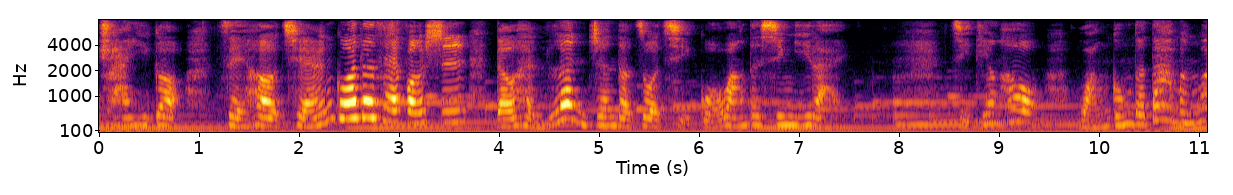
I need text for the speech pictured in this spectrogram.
传一个，最后全国的裁缝师都很认真地做起国王的新衣来。几天后，王宫的大门外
